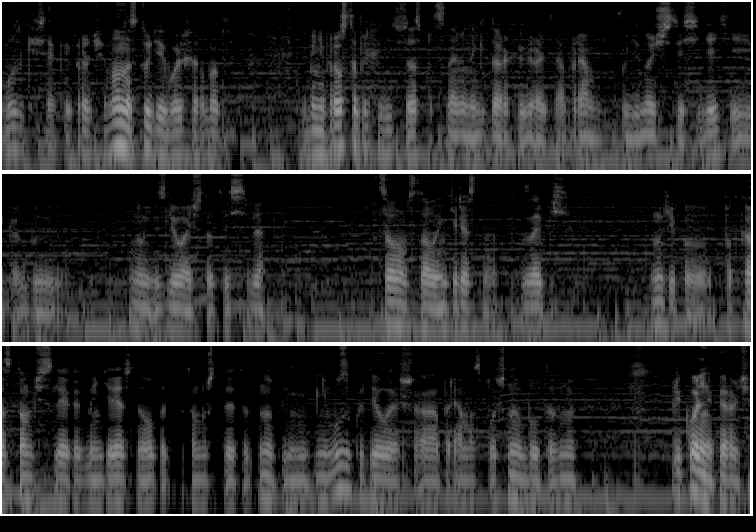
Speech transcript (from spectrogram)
музыки всякой и прочее. Ну, на студии больше работать. Типа не просто приходить сюда с пацанами на гитарах играть, а прям в одиночестве сидеть и как бы, ну, изливать что-то из себя. В целом стало интересно запись. Ну, типа, подкаст в том числе как бы интересный опыт, потому что это, ну, ты не музыку делаешь, а прямо сплошную болтовню. Прикольно, короче.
